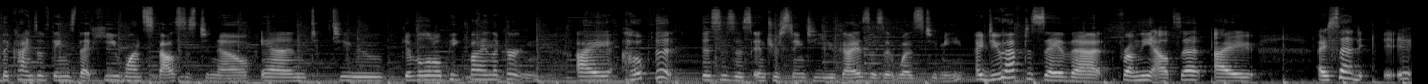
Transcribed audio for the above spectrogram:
the kinds of things that he wants spouses to know and to give a little peek behind the curtain. I hope that this is as interesting to you guys as it was to me. I do have to say that from the outset, I I said, eh,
